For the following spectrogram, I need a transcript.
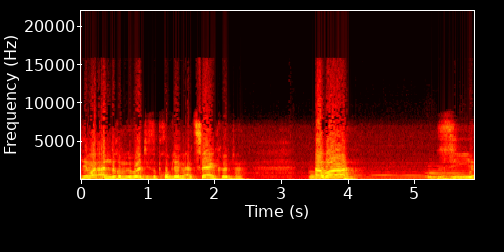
jemand anderem über diese Probleme erzählen könnte. Aber sie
